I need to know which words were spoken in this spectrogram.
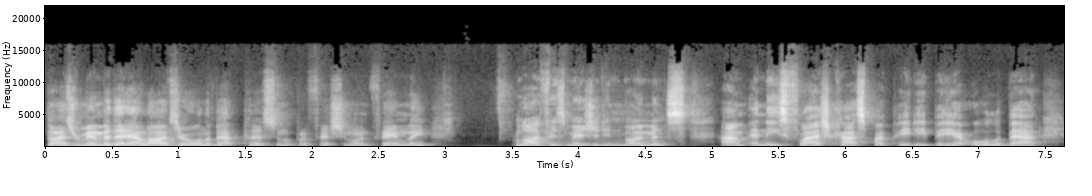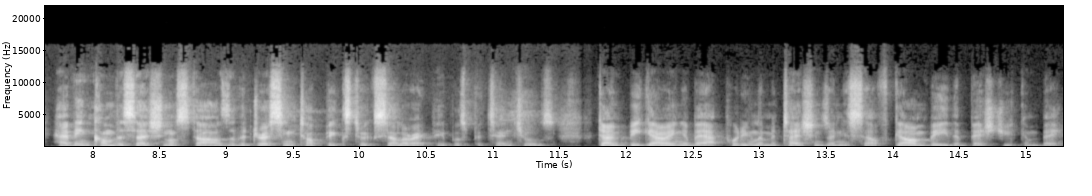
Guys, remember that our lives are all about personal, professional, and family. Life is measured in moments, um, and these flashcasts by PDB are all about having conversational styles of addressing topics to accelerate people's potentials. Don't be going about putting limitations on yourself. Go and be the best you can be.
